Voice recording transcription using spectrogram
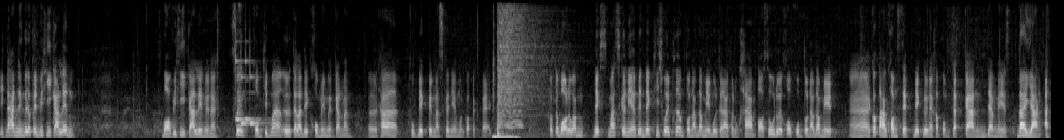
อีกด้านหนึ่งก็จะเป็นวิธีการเล่น บอกวิธีการเล่นด้วยนะ ซึ่งผมคิดว่าเออแต่ละเด็กคงไม่เหมือนกันมั้งเออถ้าทุกเด็กเป็นมัสคาเนียหมดก็แปลกๆเขาจะบอกเลยว่าเด็กมัสคาเนียเป็นเด็กที่ช่วยเพิ่มตัวนับดาเมจบนกระดานฝ่ายตรงข้าม ต่อสู้ด้วยควบคุมตัวนับดาเมจอ่าก็ตามคอนเซ็ปต์เด็กด้วยนะครับผมจัดการดาเมจได้อย่างอัจ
